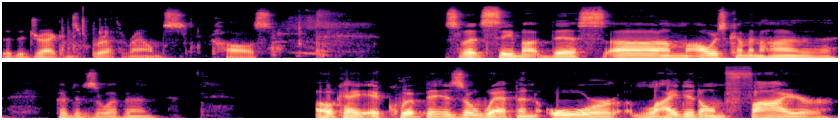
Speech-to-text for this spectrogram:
that the Dragon's Breath rounds cause. So let's see about this. Um, always coming high, equipped as a weapon. Okay, equip it as a weapon or light it on fire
